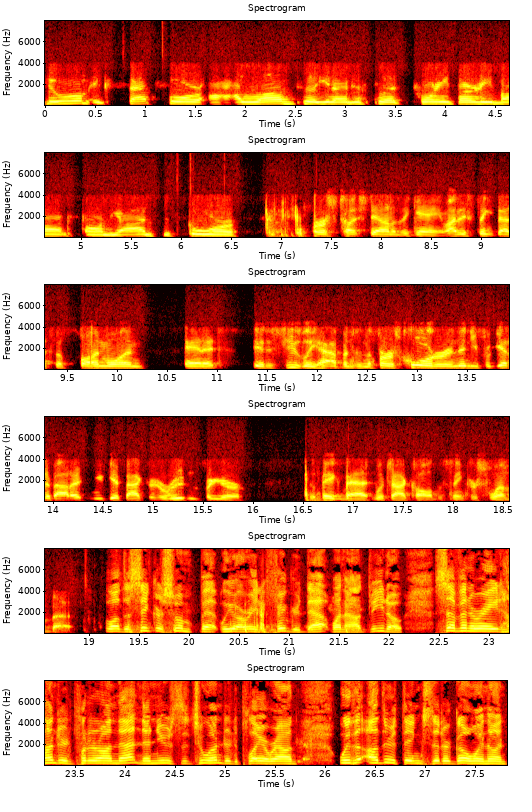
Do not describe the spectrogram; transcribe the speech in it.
do them except for I love to, you know, just put 20, 30 bucks on the odds to score. the first touchdown of the game. I just think that's a fun one, and it's it is usually happens in the first quarter, and then you forget about it, and you get back to rooting for your the big bet, which I call the sink or swim bet. Well, the sink or swim bet, we already figured that one out. You know, seven or eight hundred, put it on that, and then use the two hundred to play around with other things that are going on.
